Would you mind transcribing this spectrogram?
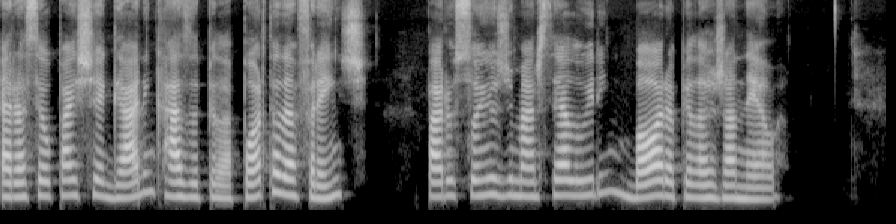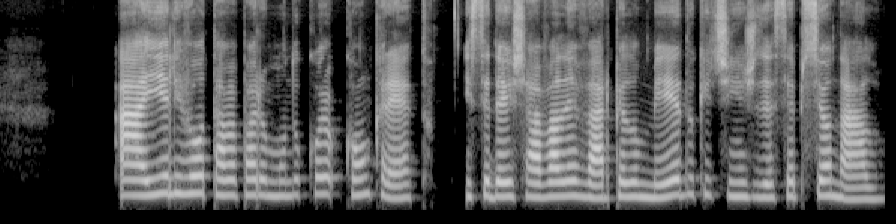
era seu pai chegar em casa pela porta da frente para os sonhos de Marcelo ir embora pela janela. Aí ele voltava para o mundo concreto e se deixava levar pelo medo que tinha de decepcioná-lo.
